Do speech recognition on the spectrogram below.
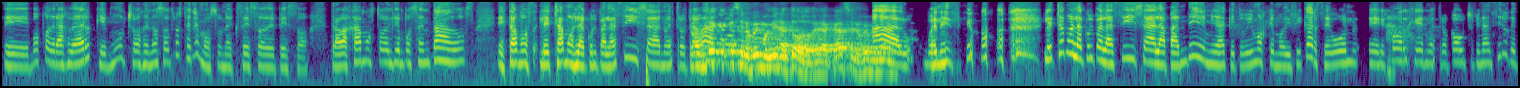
eh, vos podrás ver que muchos de nosotros tenemos un exceso de peso. Trabajamos todo el tiempo sentados, estamos, le echamos la culpa a la silla, a nuestro trabajo. No, que acá se los ve muy bien a todos, ¿eh? acá se los ve muy ah, bien. Buenísimo. le echamos la culpa a la silla, a la pandemia que tuvimos que modificar, según eh, Jorge, nuestro coach financiero, que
